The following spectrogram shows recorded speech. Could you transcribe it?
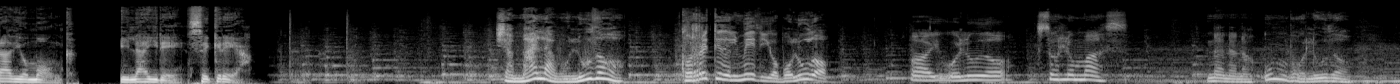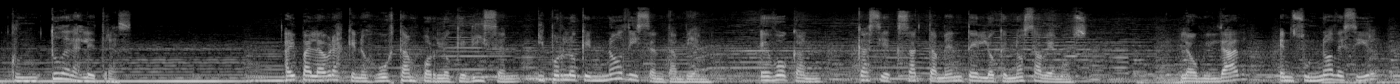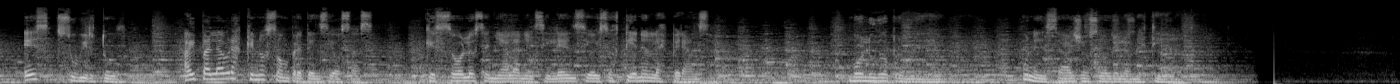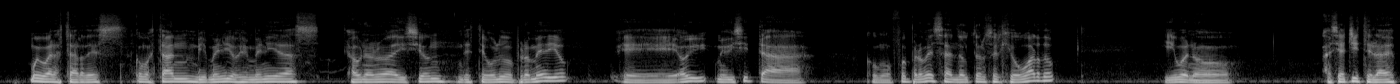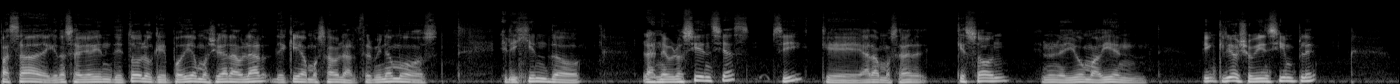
Radio Monk. El aire se crea. Llamala, boludo. Correte del medio, boludo. Ay, boludo, sos lo más. No, no, no, un boludo con todas las letras. Hay palabras que nos gustan por lo que dicen y por lo que no dicen también. Evocan casi exactamente lo que no sabemos. La humildad, en su no decir, es su virtud. Hay palabras que no son pretenciosas, que solo señalan el silencio y sostienen la esperanza. Boludo promedio. Un ensayo sobre la honestidad. Muy buenas tardes, ¿cómo están? Bienvenidos, bienvenidas a una nueva edición de este Boludo Promedio. Eh, hoy me visita, como fue promesa, el doctor Sergio Guardo. Y bueno, hacía chiste la vez pasada de que no sabía bien de todo lo que podíamos llegar a hablar, de qué íbamos a hablar. Terminamos eligiendo las neurociencias, ¿sí? Que ahora vamos a ver qué son, en un idioma bien, bien criollo, bien simple.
